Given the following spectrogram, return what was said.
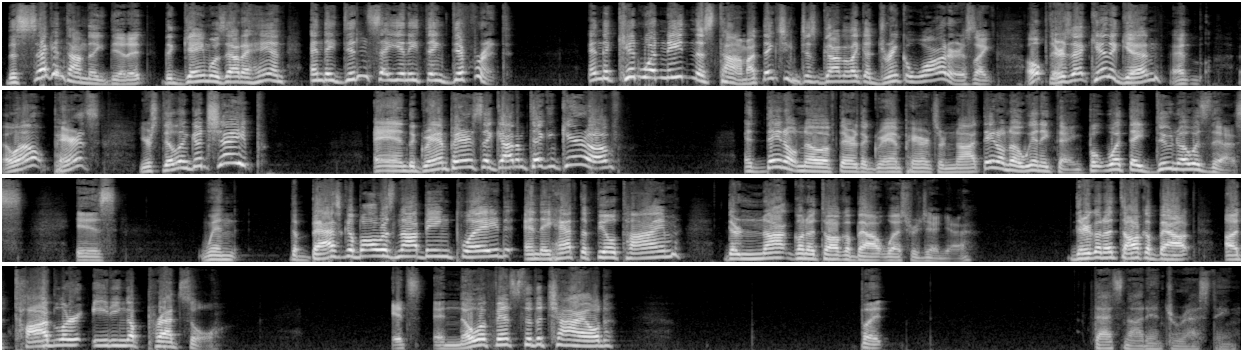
The second time they did it, the game was out of hand and they didn't say anything different. And the kid wasn't eating this time. I think she just got like a drink of water. It's like, oh, there's that kid again. And well, parents, you're still in good shape. And the grandparents, they got them taken care of. And they don't know if they're the grandparents or not. They don't know anything. But what they do know is this is when the basketball is not being played and they have to fill time, they're not going to talk about West Virginia. They're going to talk about a toddler eating a pretzel. It's, and no offense to the child, but that's not interesting.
